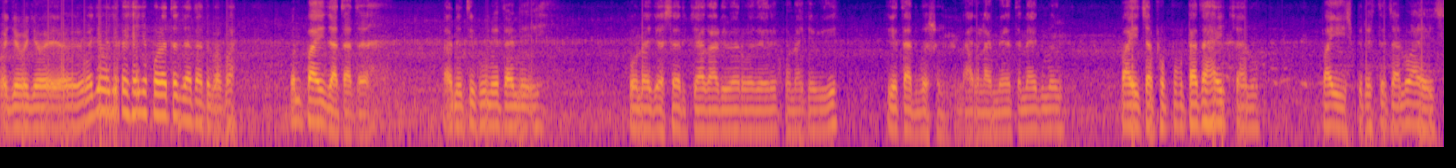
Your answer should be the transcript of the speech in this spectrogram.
वजे वजे वजे वजे कशाचे पळतच जातात बाबा. पण पायी जातात. आणि तिकडून येताना कोणाच्या सरच्या गाडीवर वगैरे कोणाच्या बी येतात बसून. लागला मिळत नाहीत मग. पायीचा फुफुटा तर आहेच चालू. पायी एक्सप्रेस तर चालू आहेच.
